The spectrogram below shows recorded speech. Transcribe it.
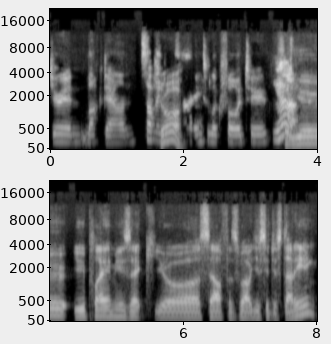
during lockdown. Something Sure. exciting to look forward to. Yeah. So you you play music yourself as well. You said you're studying.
